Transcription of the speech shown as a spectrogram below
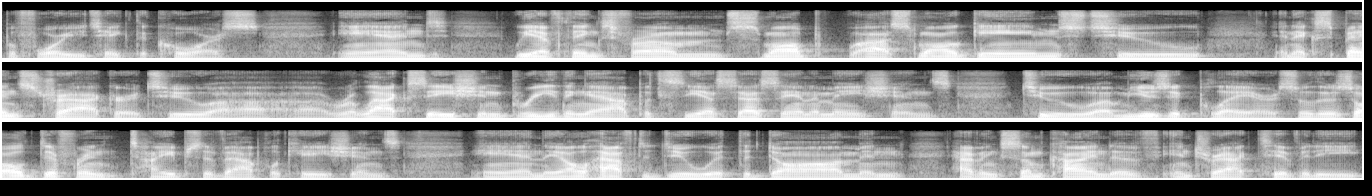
before you take the course. And we have things from small, uh, small games to an expense tracker to a, a, relaxation breathing app with CSS animations to a music player. So there's all different types of applications and they all have to do with the DOM and having some kind of interactivity.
